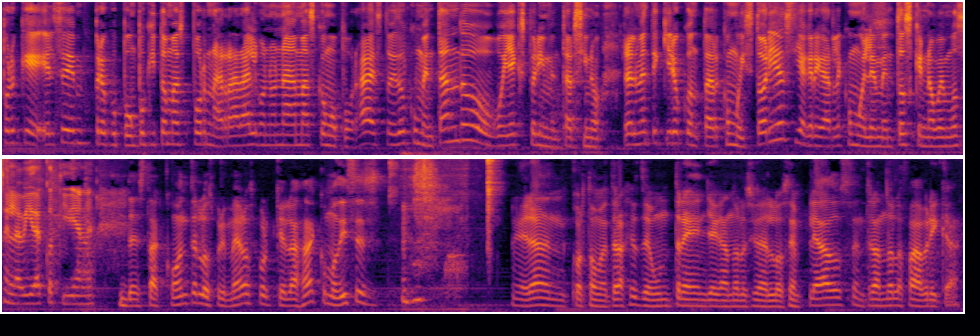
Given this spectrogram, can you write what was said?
porque él se preocupó un poquito más por narrar algo, no nada más como por, ah, estoy documentando o voy a experimentar, sino realmente quiero contar como historias y agregarle como elementos que no vemos en la vida cotidiana. Destacó entre los primeros porque, ajá, como dices, eran cortometrajes de un tren llegando a la ciudad, los empleados entrando a la fábrica,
